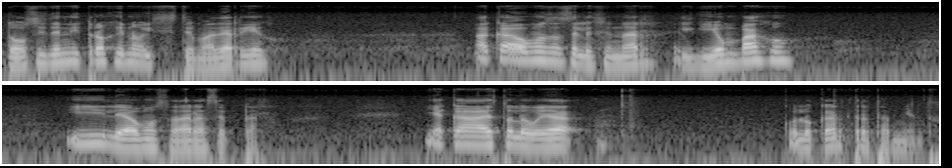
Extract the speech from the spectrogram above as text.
dosis de nitrógeno y sistema de riego. Acá vamos a seleccionar el guion bajo y le vamos a dar a aceptar. Y acá a esto le voy a colocar tratamientos.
